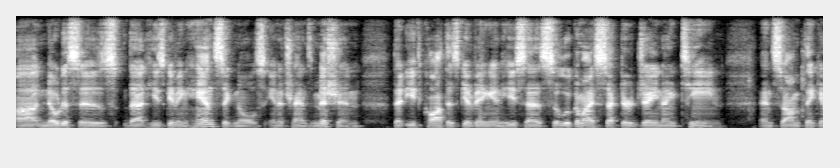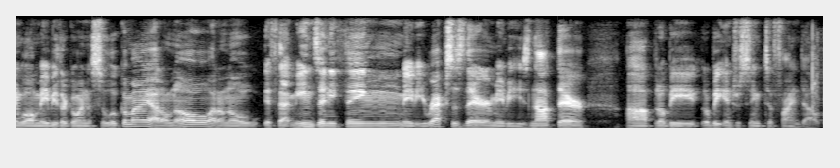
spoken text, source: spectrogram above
uh, notices that he's giving hand signals in a transmission that Eeth Koth is giving, and he says Saleucami Sector J19. And so I'm thinking, well, maybe they're going to Saleucami. I don't know. I don't know if that means anything. Maybe Rex is there. Maybe he's not there. Uh, but it'll be it'll be interesting to find out.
